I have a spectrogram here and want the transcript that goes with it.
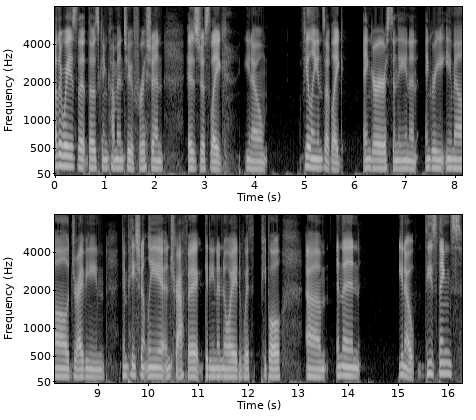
other ways that those can come into fruition is just like, you know, feelings of like anger, sending an angry email, driving impatiently in traffic, getting annoyed with people. Um, and then, you know, these things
